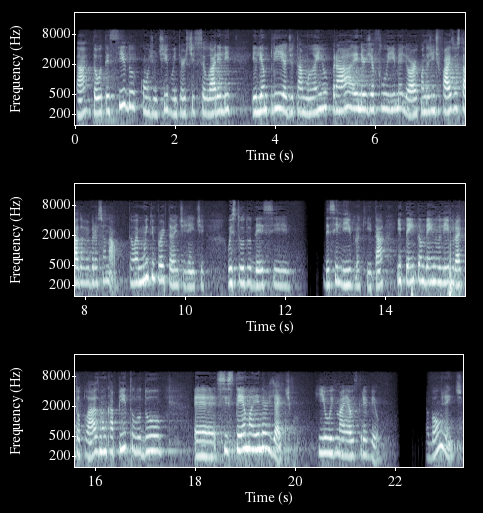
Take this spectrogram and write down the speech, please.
Tá? Então o tecido conjuntivo, o interstício celular, ele, ele amplia de tamanho para a energia fluir melhor quando a gente faz o estado vibracional. Então é muito importante, gente, o estudo desse, desse livro aqui, tá? E tem também no livro Ectoplasma um capítulo do é, sistema energético que o Ismael escreveu. Tá bom, gente?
